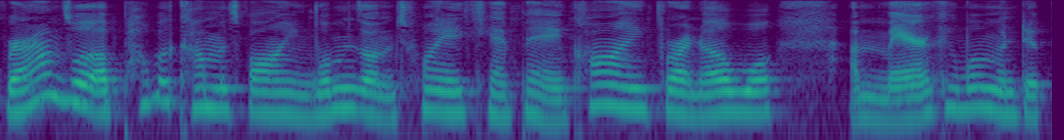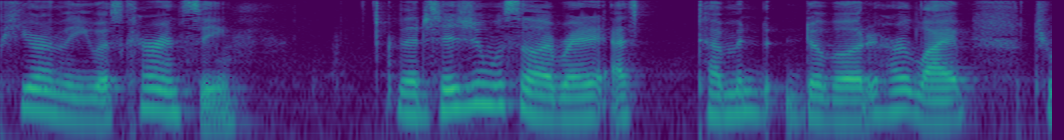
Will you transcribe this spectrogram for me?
groundswell of public comments following Women's on the 20th campaign calling for a notable American woman to appear on the U.S. currency. The decision was celebrated as Tubman devoted her life to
